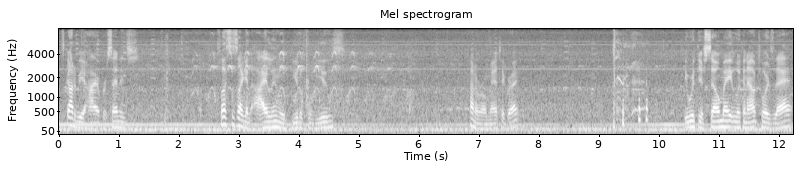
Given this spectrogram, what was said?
It's got to be a higher percentage. Plus, it's like an island with beautiful views. Kind of romantic, right? You're with your cellmate looking out towards that.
